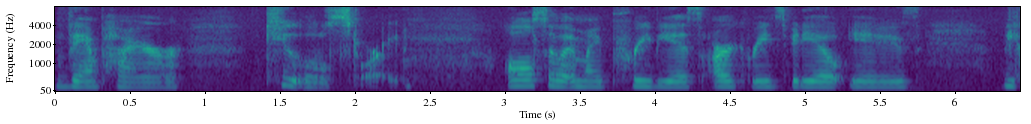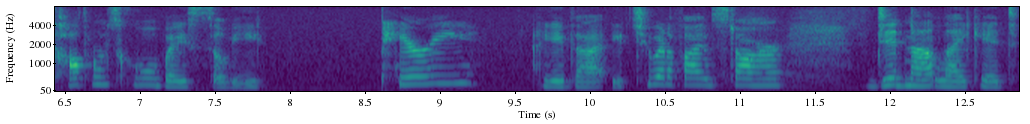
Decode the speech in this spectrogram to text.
vampire cute little story. Also in my previous ARC Reads video is The Hawthorne School by Sylvie Perry. I gave that a 2 out of 5 star. Did not like it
